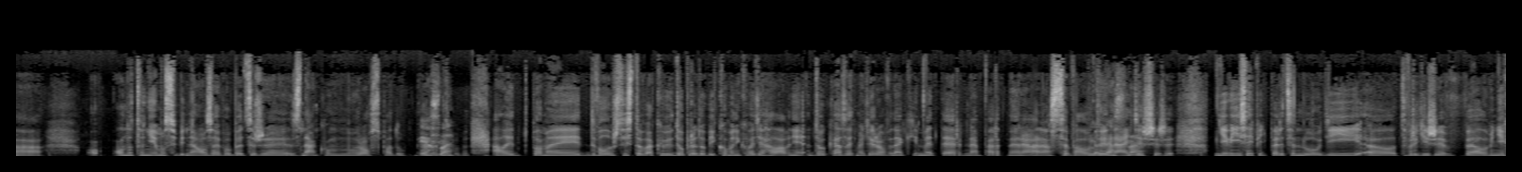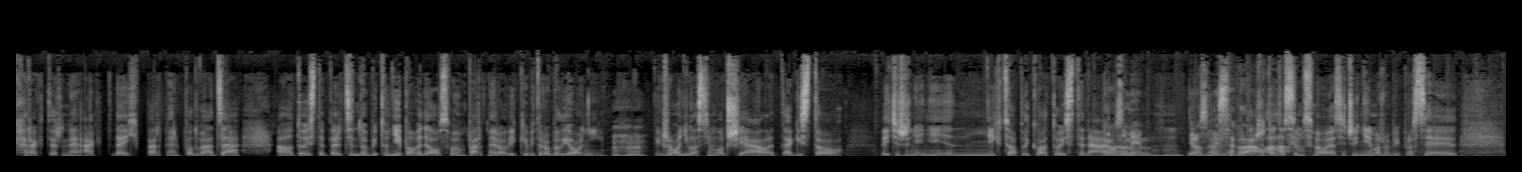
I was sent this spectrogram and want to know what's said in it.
ono to nemusí byť naozaj vôbec, že znakom rozpadu. Jasné. Ale máme dôležité si to akoby dopredu vykomunikovať a hlavne dokázať mať rovnaký meter na partnera a na seba. No, to je najtežšie, že 95% ľudí uh, tvrdí, že je veľmi necharakterné, ak teda ich partner podvádza, ale to isté percento by to nepovedalo svojom partnerovi, keby to robili oni. Uh-huh. Takže oni vlastne mlčia, ale takisto viete, že ne, ne, nechcú aplikovať to isté na... Rozumiem, uh-huh, rozumiem. Na Takže toto si musíme ojasniť, že nemôžeme byť proste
